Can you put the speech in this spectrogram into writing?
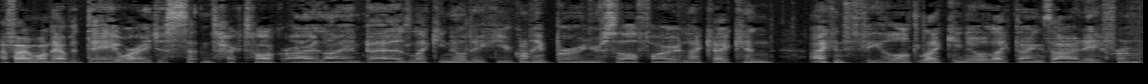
if I want to have a day where I just sit in TikTok or I lie in bed, like you know, like you're gonna burn yourself out. Like I can, I can feel it, like you know, like the anxiety from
